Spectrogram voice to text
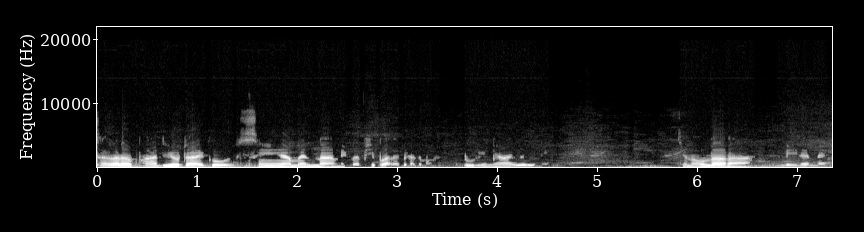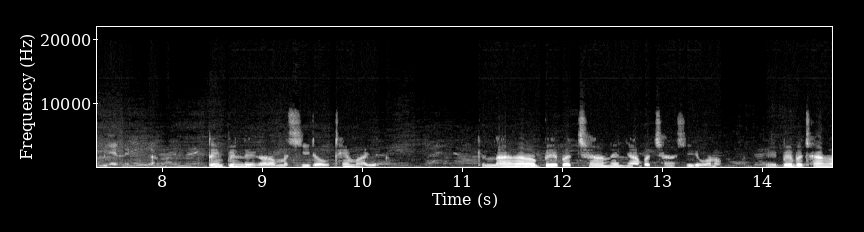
ဒါကတော့ဖာတရုတ်တိုင်းကို ဆင်းရမယ့်လမ်းလေးပဲဖြစ်ပါတယ်ဗျဒီမှာ လူတွေအများကြီးနေကျွန်တော်လာတာနေနဲ့နဲ့မြင်နေဗျ တိမ်ပင်လေကတော့ မရှိတော့ဘူးထင်ပါရဲ့လမ်းကတော့ ဘယ်ဘက်ချမ်းနဲ့ညာဘက်ချမ်းရှိတယ်ပေါ့နော်ဒီဘယ်ဘက်ချမ်းက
